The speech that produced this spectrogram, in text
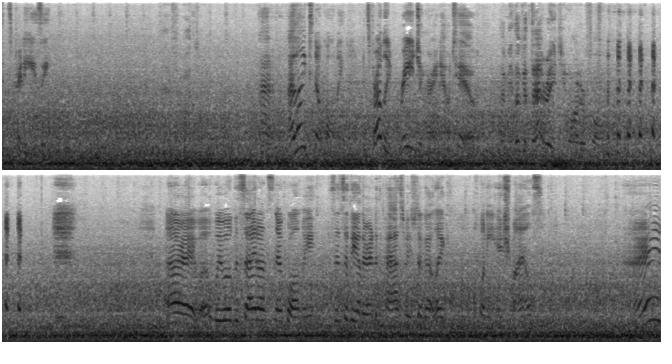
It's pretty easy. if you want to. I don't know. I like Snoqualmie. It's probably raging right now too. I mean, look at that raging waterfall. All right, well, we will decide on Snoqualmie because it's at the other end of the pass. We've still got like 20-ish miles. All right,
